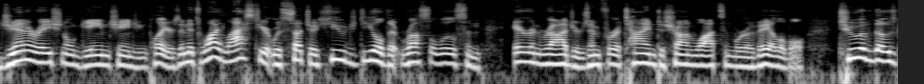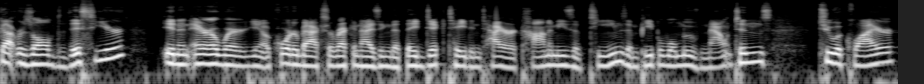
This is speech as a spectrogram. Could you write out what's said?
generational game-changing players. And it's why last year it was such a huge deal that Russell Wilson, Aaron Rodgers, and for a time Deshaun Watson were available. Two of those got resolved this year, in an era where, you know, quarterbacks are recognizing that they dictate entire economies of teams and people will move mountains to acquire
